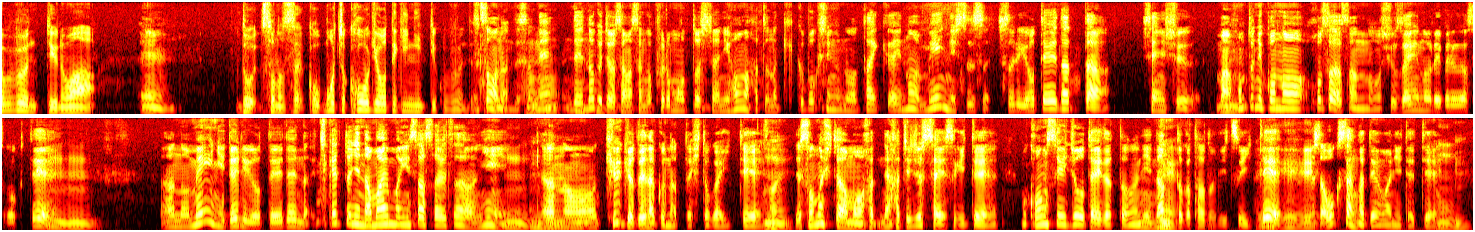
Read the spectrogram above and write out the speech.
う部分っていうのはうんどうそのさこうもうちょっと工業的にっていう部分ですか、そうなんですよね。うんうんで、野口治さんがプロモートした日本初のキックボクシングの大会のメインに出する予定だった選手、まあ、うん。本当にこの細田さんの取材のレベルがすごくて、うんうんあのメインに出る予定で、チケットに名前も印刷されてたのに、うん。あの急遽出なくなった人がいて、はい。でその人はもうは、ね、80歳過ぎて、もう昏睡状態だったのに、なんとかたどり着いて、ええええそしたら奥さんが電話に出て、うん。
